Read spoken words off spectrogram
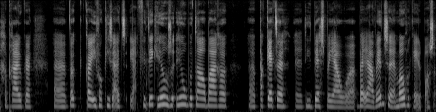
gebruiken, uh, dan kan je in kiezen uit, ja, vind ik, heel, heel betaalbare uh, pakketten uh, die het best bij, bij jouw wensen en mogelijkheden passen.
